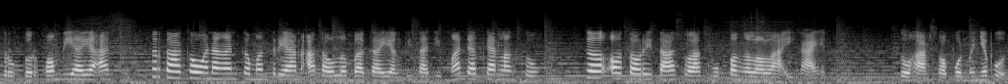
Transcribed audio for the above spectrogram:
struktur pembiayaan, serta kewenangan kementerian atau lembaga yang bisa dimandatkan langsung ke otoritas selaku pengelola IKN. Soeharto pun menyebut,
